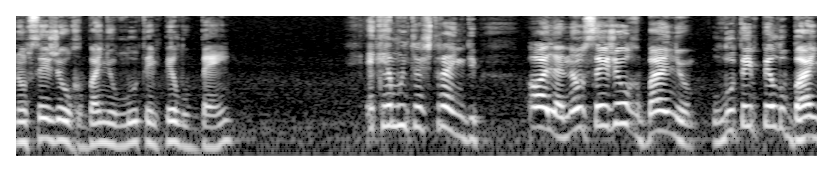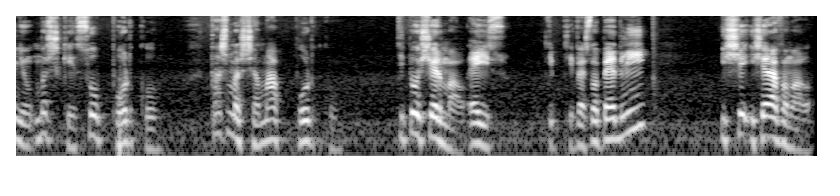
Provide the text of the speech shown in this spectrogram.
não seja o rebanho lutem pelo bem. É que é muito estranho, tipo, olha, não seja o rebanho, lutem pelo banho. Mas que Sou porco? Estás-me a chamar porco? Tipo, eu cheiro mal, é isso. Tipo, estiveste ao pé de mim e, che e cheirava mal.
